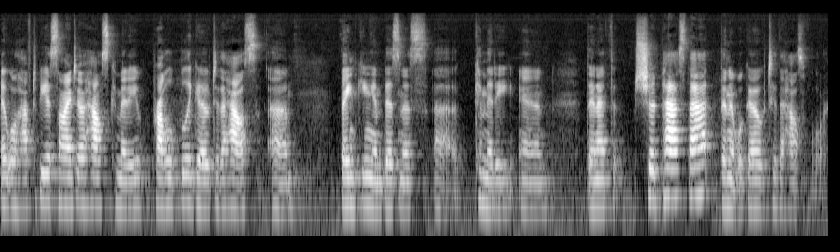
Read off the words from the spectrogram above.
It will have to be assigned to a House committee, probably go to the House um, Banking and Business uh, Committee, and then if it should pass that, then it will go to the House floor.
